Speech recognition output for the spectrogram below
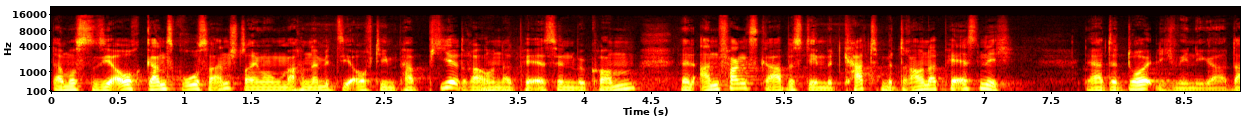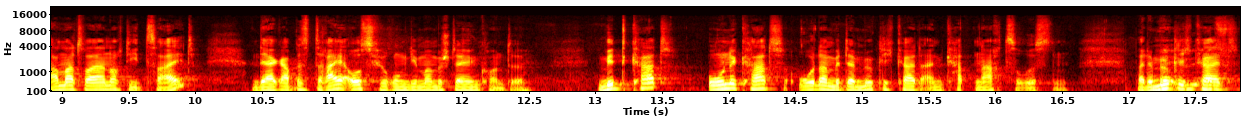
da mussten sie auch ganz große Anstrengungen machen, damit sie auf dem Papier 300 PS hinbekommen. Denn anfangs gab es den mit Cut mit 300 PS nicht. Der hatte deutlich weniger. Damals war ja noch die Zeit. In der gab es drei Ausführungen, die man bestellen konnte. Mit Cut, ohne Cut oder mit der Möglichkeit, einen Cut nachzurüsten. Bei der Möglichkeit,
